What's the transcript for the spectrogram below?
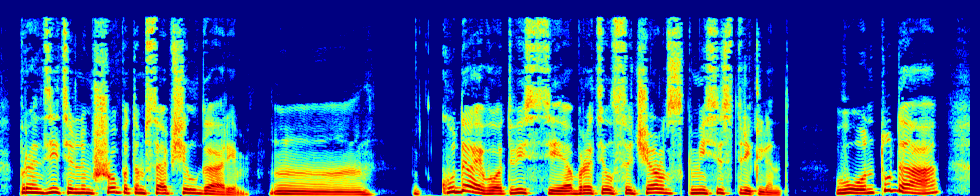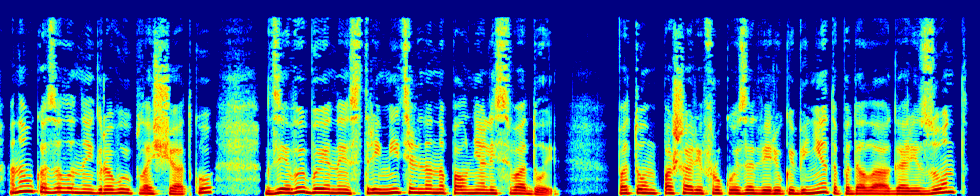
— пронзительным шепотом сообщил Гарри. «М -м -м, «Куда его отвезти?» — обратился Чарльз к миссис Стрикленд. «Вон туда!» — она указала на игровую площадку, где выбоины стремительно наполнялись водой. Потом, пошарив рукой за дверью кабинета, подала горизонт,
